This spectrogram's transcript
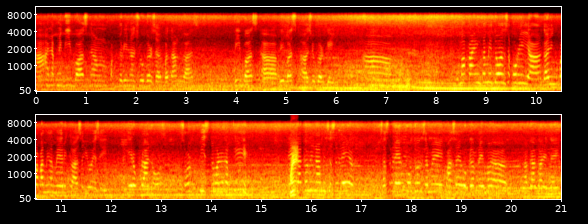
ah, anak ni Bibas ng factory ng sugar sa Batangas. Bibas, ah, Bibas ah, Sugar Cane. Ah, kumakain kami doon sa Korea, galing pa kami Amerika sa USA, nag-aeroplano, sword piece na malalaki. Eh, gagawin namin sa Soler. Sa Soler po doon sa may Pasay, huwag lang kayo ma- magagalit dahil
